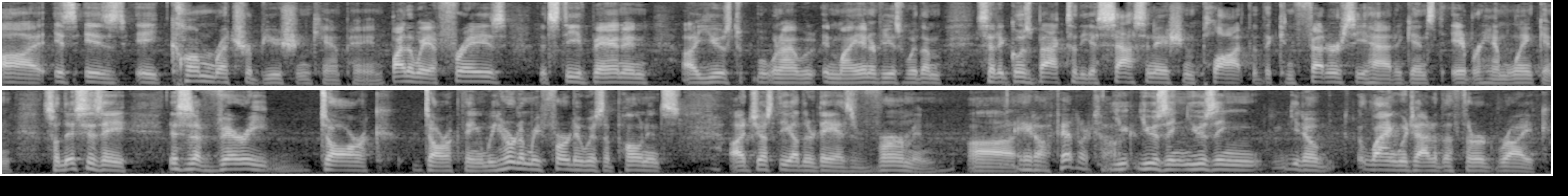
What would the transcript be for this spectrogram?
Uh, is, is a come retribution campaign. By the way, a phrase that Steve Bannon uh, used when I w- in my interviews with him said it goes back to the assassination plot that the Confederacy had against Abraham Lincoln. So this is a this is a very dark, dark thing. We heard him refer to his opponents uh, just the other day as vermin. Uh, Adolf Hitler talk. using, using, you know, language out of the Third Reich.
